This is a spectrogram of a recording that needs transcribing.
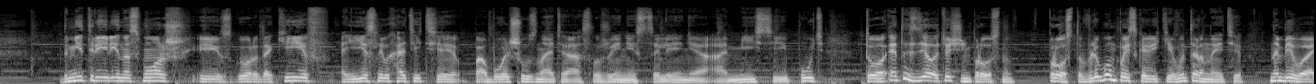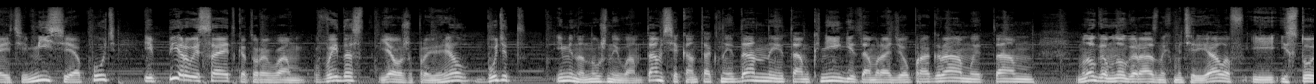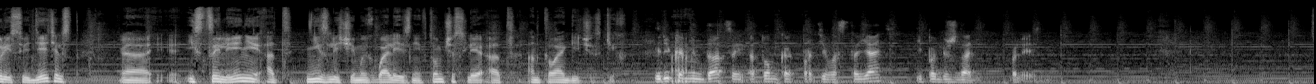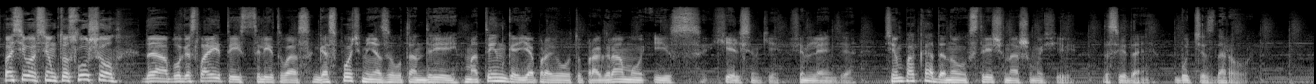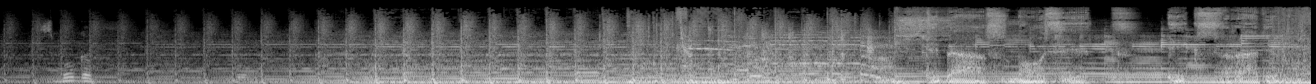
Дмитрий Ирина Сморш из города Киев. Если вы хотите побольше узнать о служении исцеления, о миссии «Путь», то это сделать очень просто. Просто в любом поисковике в интернете набиваете «Миссия. Путь» и первый сайт, который вам выдаст, я уже проверял, будет именно нужный вам. Там все контактные данные, там книги, там радиопрограммы, там много-много разных материалов и историй, свидетельств э, исцелений от неизлечимых болезней, в том числе от онкологических. И рекомендаций о том, как противостоять и побеждать болезни. Спасибо всем, кто слушал. Да, благословит и исцелит вас Господь. Меня зовут Андрей Матынга. Я провел эту программу из Хельсинки, Финляндия. Всем пока, до новых встреч в нашем эфире. До свидания. Будьте здоровы. С Богом. сносит X Radio.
